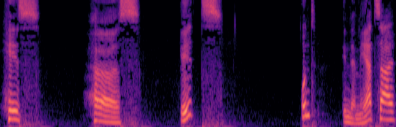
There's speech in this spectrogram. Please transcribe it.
his, hers, its und in der Mehrzahl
